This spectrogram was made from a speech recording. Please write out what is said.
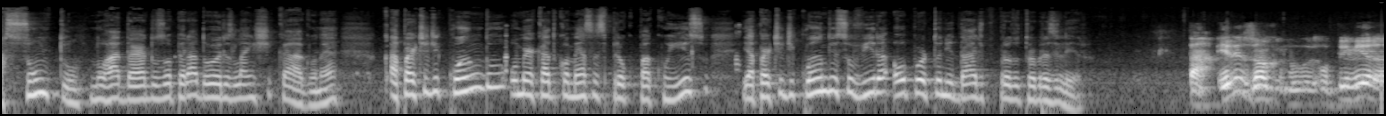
assunto no radar dos operadores lá em Chicago, né? A partir de quando o mercado começa a se preocupar com isso e a partir de quando isso vira oportunidade para o produtor brasileiro? Tá, eles vão. O, o, primeiro,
